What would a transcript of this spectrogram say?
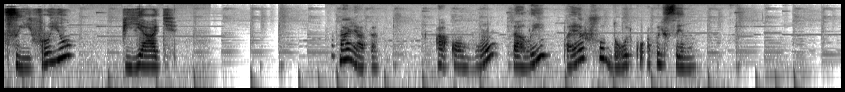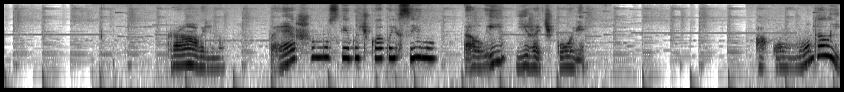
цифрою 5. Малята, а кому дали першу дольку апельсину? Правильно, першому скибочку апельсину дали їжачкові. А кому дали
